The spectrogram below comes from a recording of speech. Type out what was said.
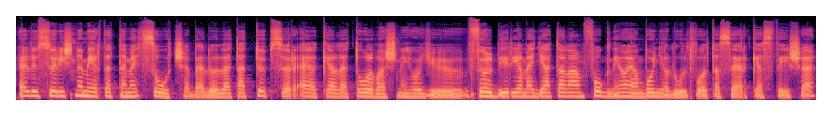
Először is nem értettem egy szót se belőle, tehát többször el kellett olvasni, hogy fölbírjam egyáltalán fogni, olyan bonyolult volt a szerkesztése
